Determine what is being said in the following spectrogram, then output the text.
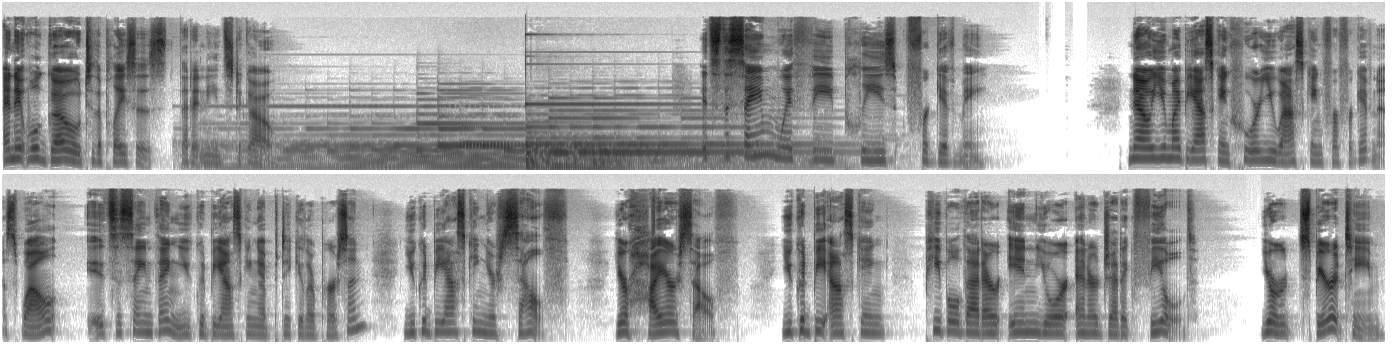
and it will go to the places that it needs to go. It's the same with the please forgive me. Now, you might be asking, who are you asking for forgiveness? Well, it's the same thing. You could be asking a particular person, you could be asking yourself, your higher self. You could be asking people that are in your energetic field, your spirit team,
